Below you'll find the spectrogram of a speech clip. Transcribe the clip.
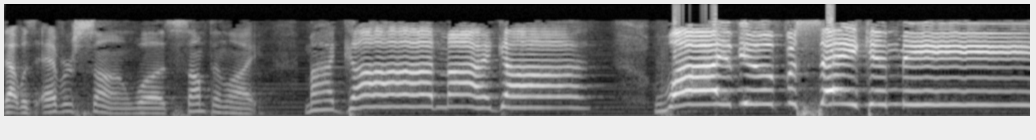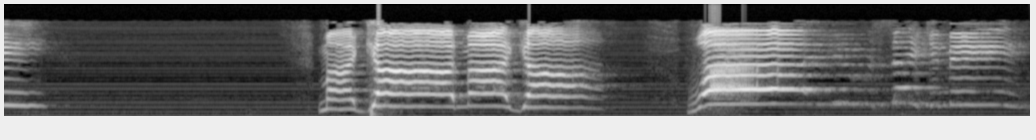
that was ever sung was something like, My God, my God, why have you forsaken me? My God, my God, why have you forsaken me?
